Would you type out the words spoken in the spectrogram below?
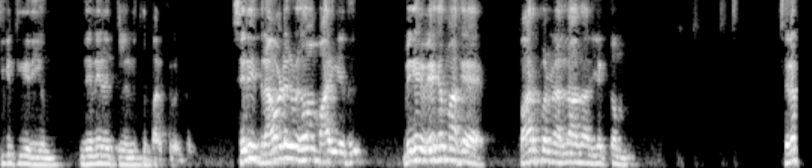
தீட்டி இந்த நேரத்தில் நினைத்து பார்க்க வேண்டும். சரி திராவிட கழகமா மாறியது. மிக வேகமாக பார்ப்பன அல்லாதார் இயக்கம் சிறப்பு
